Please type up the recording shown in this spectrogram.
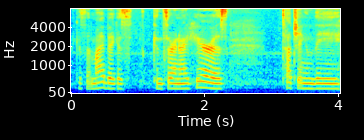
Like I said, my biggest concern right here is touching the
